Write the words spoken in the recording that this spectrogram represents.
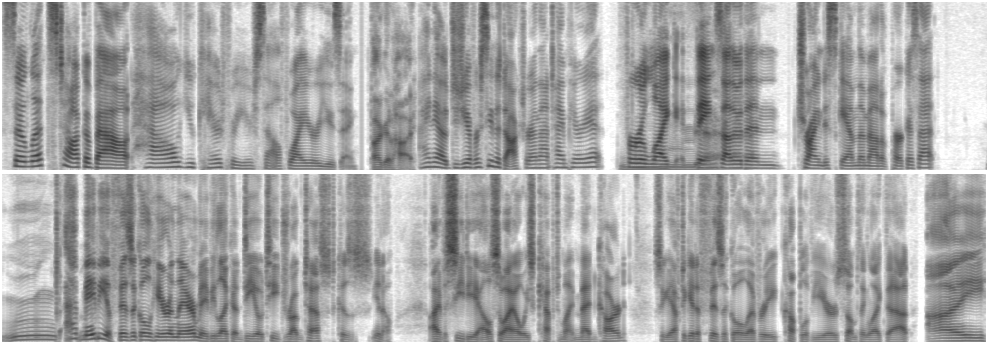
So let's talk about how you cared for yourself while you were using. I got high. I know. Did you ever see the doctor in that time period for like Mm, things yeah. other than trying to scam them out of Percocet? Mm, uh, maybe a physical here and there, maybe like a DOT drug test, because, you know, I have a CDL, so I always kept my med card. So you have to get a physical every couple of years, something like that. I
